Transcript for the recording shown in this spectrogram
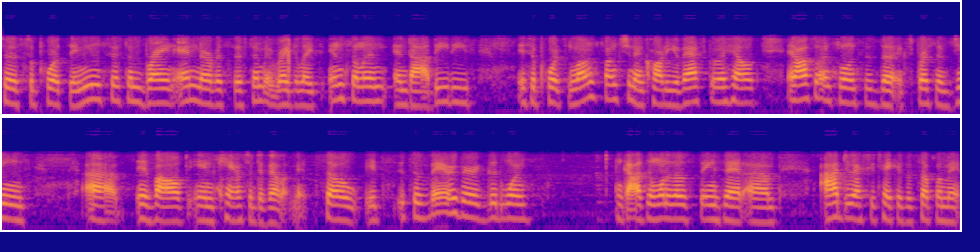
to support the immune system, brain, and nervous system. It regulates insulin and diabetes. It supports lung function and cardiovascular health. It also influences the expression of genes uh, involved in cancer development. So it's it's a very very good one, guys, and one of those things that um, I do actually take as a supplement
